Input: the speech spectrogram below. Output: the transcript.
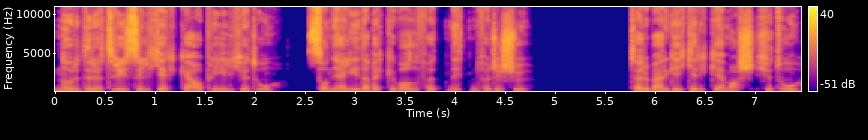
Nordre Trysil kirke, april 22 Sonja Elida Bekkevold, født 1947 Tørberget kirke, mars 22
